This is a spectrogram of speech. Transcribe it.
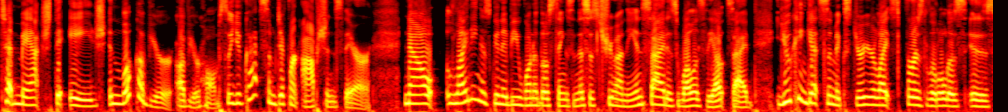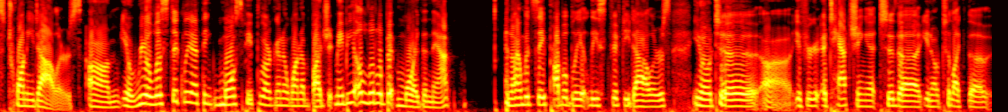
to match the age and look of your of your home. So you've got some different options there. Now, lighting is going to be one of those things and this is true on the inside as well as the outside. You can get some exterior lights for as little as is $20. Um, you know, realistically, I think most people are going to want to budget maybe a little bit more than that and I would say probably at least fifty dollars, you know, to uh, if you're attaching it to the, you know, to like the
